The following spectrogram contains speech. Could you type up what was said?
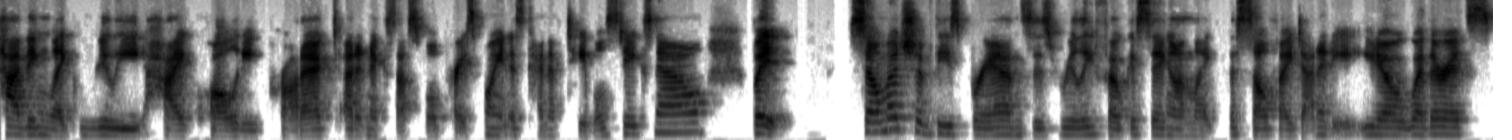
having like really high quality product at an accessible price point is kind of table stakes now. But so much of these brands is really focusing on like the self identity, you know, whether it's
